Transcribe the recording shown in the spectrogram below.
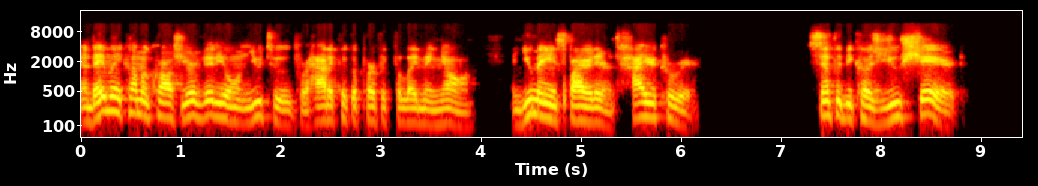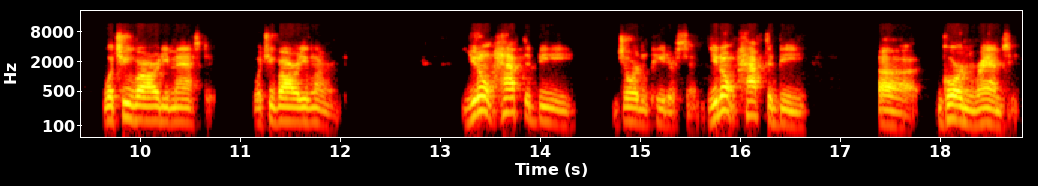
And they may come across your video on YouTube for how to cook a perfect filet mignon, and you may inspire their entire career simply because you shared what you've already mastered, what you've already learned. You don't have to be Jordan Peterson. You don't have to be uh, Gordon Ramsay.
